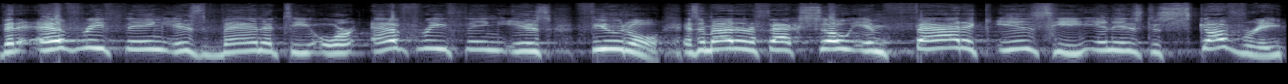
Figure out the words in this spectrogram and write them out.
that everything is vanity or everything is futile. As a matter of fact, so emphatic is he in his discovery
